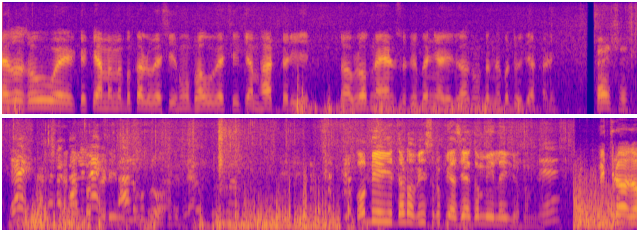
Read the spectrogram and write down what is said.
જો જોવું હોય કે કેમ અમે બકાલું વેચી શું ભાવ વેચી કેમ હાથ કરીએ. તો આ વ્લોગના એન્ડ સુધી બન્યા રહેજો. આજ હું તમને બધું દેખાડી. છે. કોબી દડો વીસ રૂપિયા છે ગમી લઈ લો તમને. મિત્રો જો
